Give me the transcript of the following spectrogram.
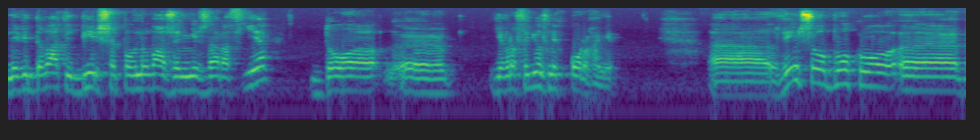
не віддавати більше повноважень ніж зараз є до е, євросоюзних органів. Е, з іншого боку, е,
